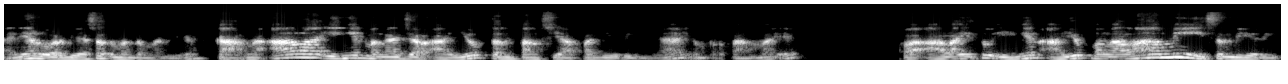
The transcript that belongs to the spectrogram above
Nah, ini yang luar biasa teman-teman ya. Karena Allah ingin mengajar Ayub tentang siapa dirinya, yang pertama ya. Allah itu ingin Ayub mengalami sendiri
